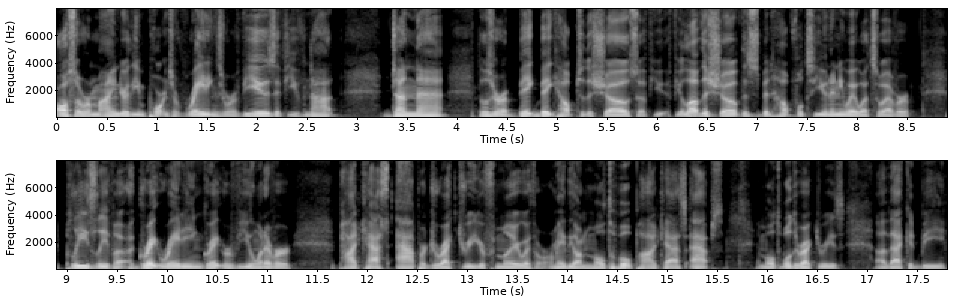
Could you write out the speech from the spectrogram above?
Also, reminder the importance of ratings and reviews. If you've not done that, those are a big, big help to the show. So, if you if you love the show, if this has been helpful to you in any way whatsoever, please leave a, a great rating, great review, whatever podcast app or directory you're familiar with, or maybe on multiple podcast apps and multiple directories, uh, that could be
